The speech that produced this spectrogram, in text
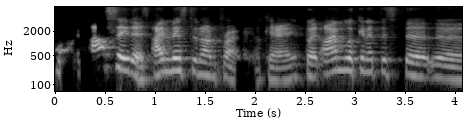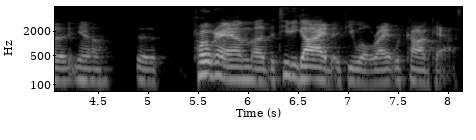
I'll say this: I missed it on Friday, okay, but I'm looking at this the the you know the program, uh, the TV guide, if you will, right, with Comcast,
